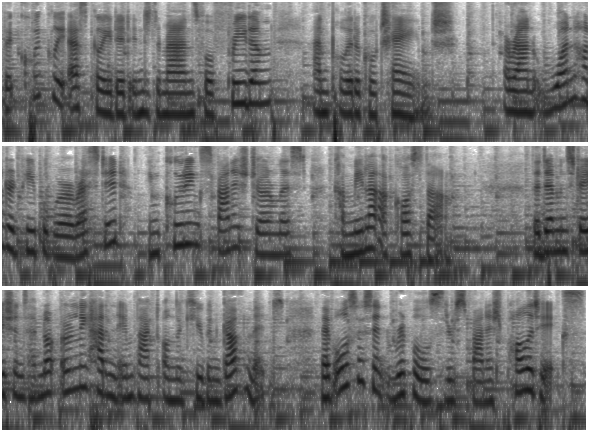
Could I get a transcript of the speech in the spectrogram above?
that quickly escalated into demands for freedom and political change. Around 100 people were arrested, including Spanish journalist Camila Acosta. The demonstrations have not only had an impact on the Cuban government, they've also sent ripples through Spanish politics.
